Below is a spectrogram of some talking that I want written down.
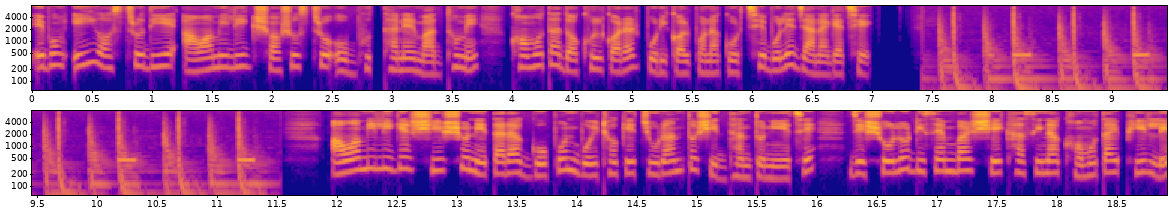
এবং এই অস্ত্র দিয়ে আওয়ামী লীগ সশস্ত্র অভ্যুত্থানের মাধ্যমে ক্ষমতা দখল করার পরিকল্পনা করছে বলে জানা গেছে। আওয়ামী লীগের শীর্ষ নেতারা গোপন বৈঠকে চূড়ান্ত সিদ্ধান্ত নিয়েছে যে ১৬ ডিসেম্বর শেখ হাসিনা ক্ষমতায় ফিরলে,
